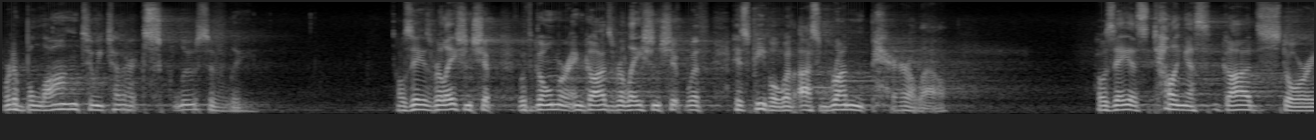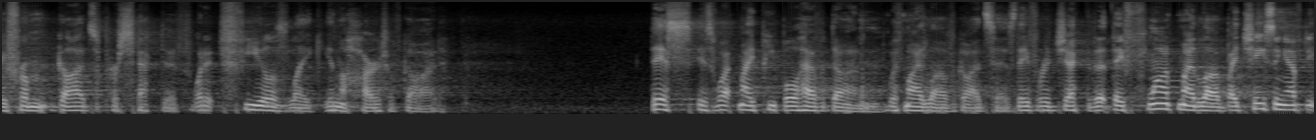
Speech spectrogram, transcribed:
We're to belong to each other exclusively. Hosea's relationship with Gomer and God's relationship with his people, with us, run parallel. Hosea is telling us God's story from God's perspective, what it feels like in the heart of God. This is what my people have done with my love, God says. They've rejected it. They flaunt my love by chasing after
